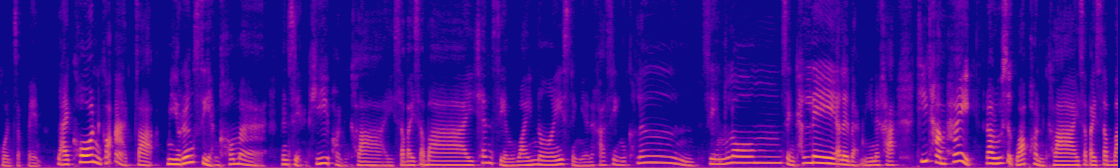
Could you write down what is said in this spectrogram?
ควรจะเป็น หลายคนก็อาจจะมีเรื่องเสียงเข้ามา เป็นเสียงที่ผ่อนคลาย สบายๆ เช่นเสียงไวน้อยเสียงเงี้ยนะคะ เสียงคลื่น เสียงลม เสียงทะเลอะไรแบบนี้นะคะ ที่ทำให้เรารู้สึกว่าผ่อนคลาย สบ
